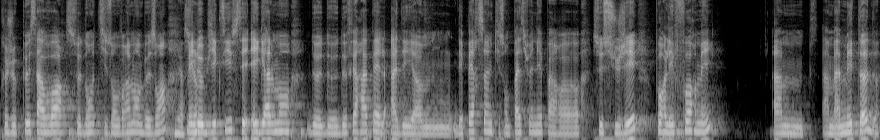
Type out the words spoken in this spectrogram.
que je peux savoir ce dont ils ont vraiment besoin. Mais l'objectif, c'est également de, de, faire appel à des, euh, des, personnes qui sont passionnées par ce sujet pour les former à, à ma méthode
